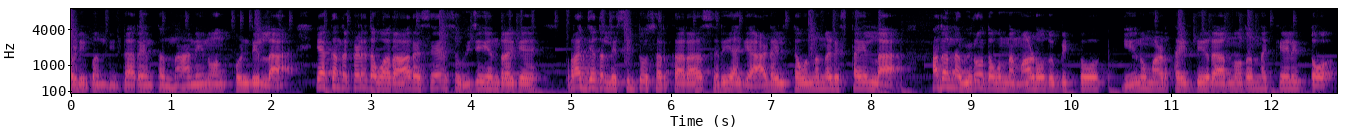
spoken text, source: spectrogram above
ಓಡಿ ಬಂದಿದ್ದಾರೆ ಅಂತ ನಾನೇನು ಅಂದ್ಕೊಂಡಿಲ್ಲ. ಯಾಕಂದ್ರೆ ಕಳೆದ ವಾರ ಆರ್ ಎಸ್ ಎಸ್ ವಿಜಯೇಂದ್ರಗೆ ರಾಜ್ಯದಲ್ಲಿ ಸಿದ್ದು ಸರ್ಕಾರ ಸರಿಯಾಗಿ ಆಡಳಿತವನ್ನು ನಡೆಸ್ತಾ ಇಲ್ಲ. ಅದನ್ನು ವಿರೋಧವನ್ನು ಮಾಡೋದು ಬಿಟ್ಟು ಏನು ಮಾಡ್ತಾ ಇದ್ದೀರಾ ಅನ್ನೋದನ್ನು ಕೇಳಿತ್ತು.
